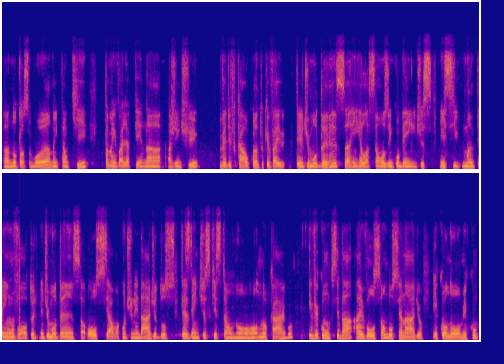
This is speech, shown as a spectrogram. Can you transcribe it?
uh, no próximo ano, então que também vale a pena a gente verificar o quanto que vai ter de mudança em relação aos incumbentes e se mantém um voto de mudança ou se há uma continuidade dos presidentes que estão no, no cargo e ver como se dá a evolução do cenário econômico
